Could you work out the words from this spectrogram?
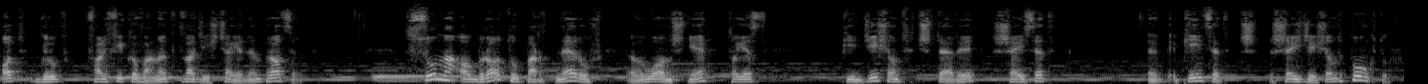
od grup kwalifikowanych 21%. Suma obrotu partnerów łącznie to jest 54 600 e, 560 punktów.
